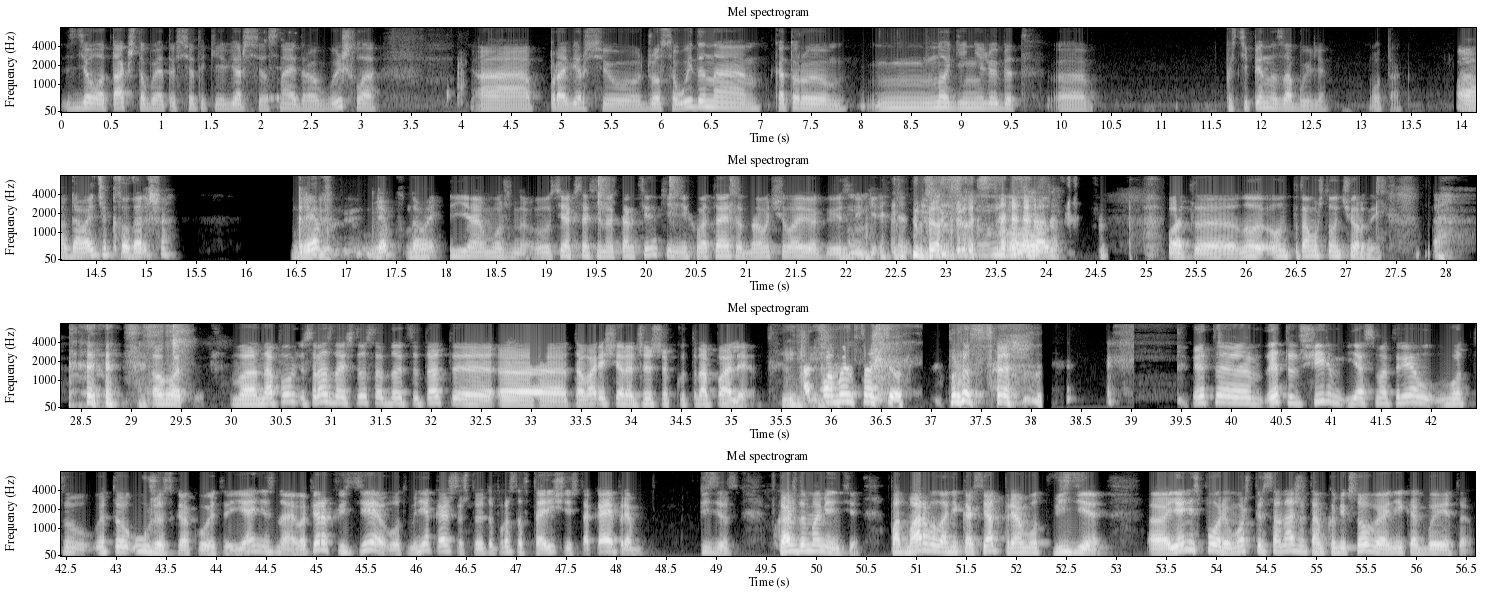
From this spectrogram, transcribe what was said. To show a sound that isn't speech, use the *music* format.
сделала так, чтобы это все-таки версия Снайдера вышла а про версию Джоса Уидона, которую многие не любят, э, постепенно забыли. Вот так. А, давайте, кто дальше? Глеб, Глеб, Глеб, давай. Я можно. У тебя, кстати, на картинке не хватает одного человека из лиги. *laughs* Ну, вот, э, ну, он потому что он черный. *laughs* Вот. Напомню, сразу начну с одной цитаты э, товарища Раджеша Кутрапали. *laughs* Аквамен сосет. Просто это, этот фильм я смотрел, вот это ужас какой-то. Я не знаю. Во-первых, везде, вот мне кажется, что это просто вторичность такая прям пиздец. В каждом моменте. Под Марвел они косят прям вот везде. Э, я не спорю, может, персонажи там комиксовые, они как бы это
